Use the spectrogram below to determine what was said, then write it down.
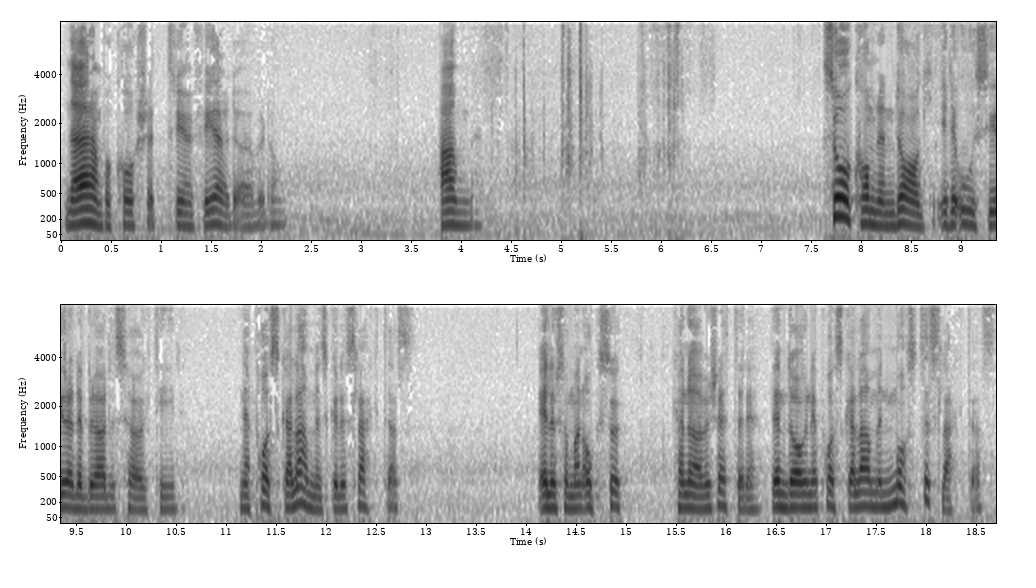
när han på korset triumferade över dem. Amen. Så kom den dag i det osyrade brödets högtid, när påskalammen skulle slaktas. Eller som man också kan översätta det, den dag när påskalammen måste slaktas.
